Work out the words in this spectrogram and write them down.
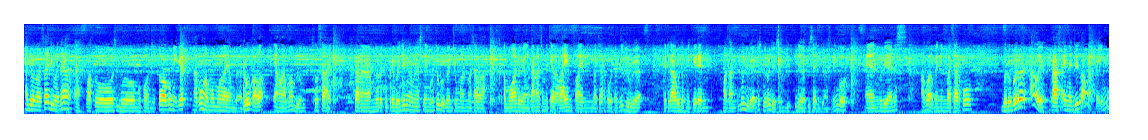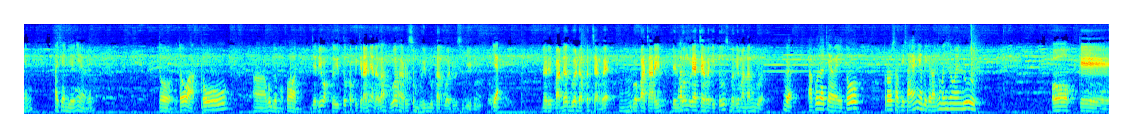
Ada masa di mana ah, waktu sebelum move on itu aku mikir aku nggak mau mulai yang baru kalau yang lama belum selesai. Karena menurutku pribadi yang namanya selingkuh itu bukan cuma masalah ketemuan pegang tangan sama cewek lain selain pacarku tapi juga ketika aku udah mikirin mantanku pun juga itu sebenarnya udah, udah bisa dibilang selingkuh and to be honest aku gak pengen pacarku baru-baru tahu ya ngerasain aja tuh aku gak pengen kasihan dianya kan tuh itu waktu uh, aku belum move on jadi waktu itu kepikirannya adalah gue harus sembuhin luka gue dulu sendiri ya daripada gue dapet cewek, Hmm. gue pacarin, dan gue ngeliat cewek itu sebagai mantan gue. Enggak, aku lihat cewek itu terus tapi sayangnya pikiranku masih sama yang dulu. Oke,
